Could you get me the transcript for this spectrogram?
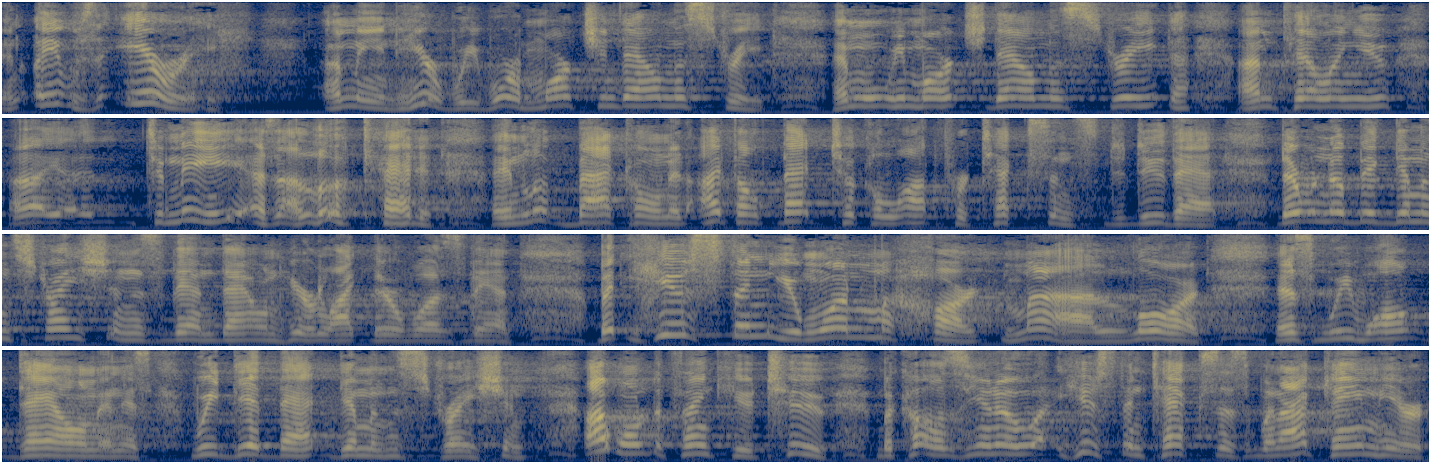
and it was eerie. I mean, here we were marching down the street. And when we marched down the street, I'm telling you, uh, to me, as I looked at it and looked back on it, I thought that took a lot for Texans to do that. There were no big demonstrations then down here like there was then. But Houston, you won my heart, my Lord, as we walked down and as we did that demonstration. I want to thank you too, because, you know, Houston, Texas, when I came here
